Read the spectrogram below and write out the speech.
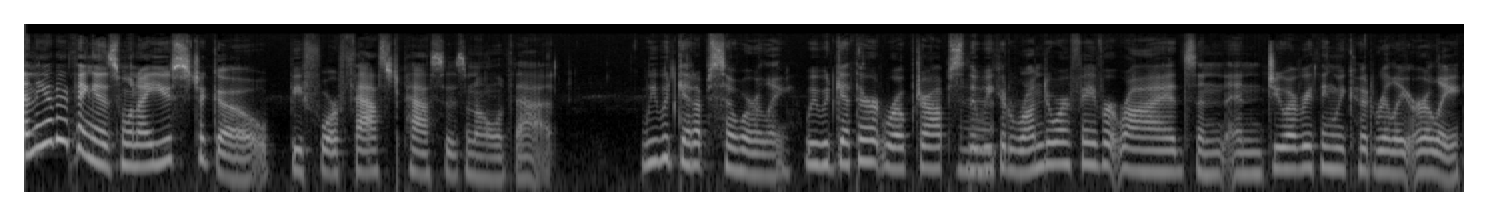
And the other thing is, when I used to go before fast passes and all of that, we would get up so early. We would get there at rope drops so that we could run to our favorite rides and, and do everything we could really early.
